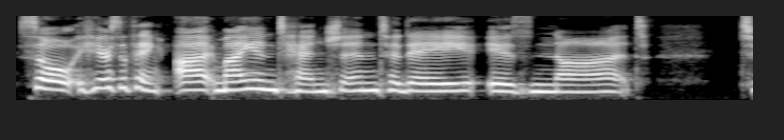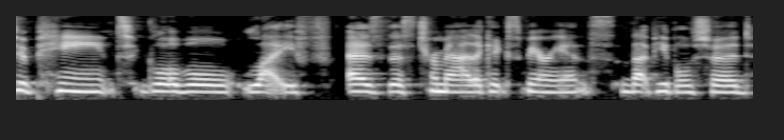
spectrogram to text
So here's the thing. I my intention today is not to paint global life as this traumatic experience that people should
